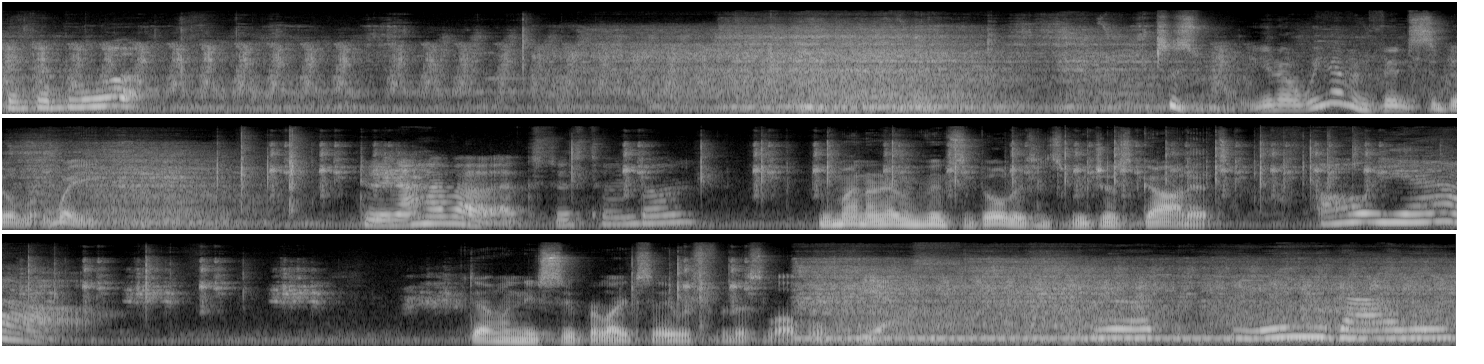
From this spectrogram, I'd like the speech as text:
think I blew up. You know, we have invincibility. Wait, Do we not have our extras turned on? we might not have invincibility since we just got it. Oh yeah. Definitely need super lightsabers for this level. Yes. You got it.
